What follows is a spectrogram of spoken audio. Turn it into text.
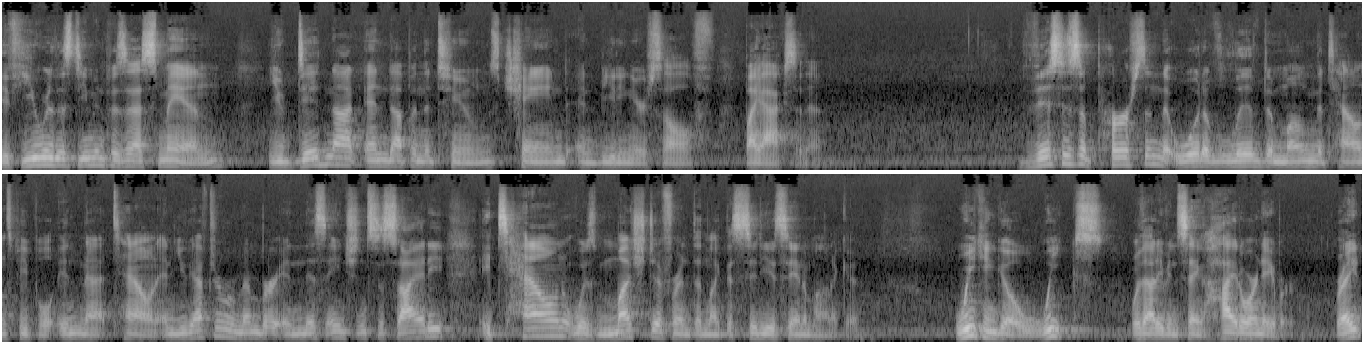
if you were this demon possessed man, you did not end up in the tombs chained and beating yourself by accident. This is a person that would have lived among the townspeople in that town. And you have to remember, in this ancient society, a town was much different than like the city of Santa Monica. We can go weeks without even saying hi to our neighbor, right?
